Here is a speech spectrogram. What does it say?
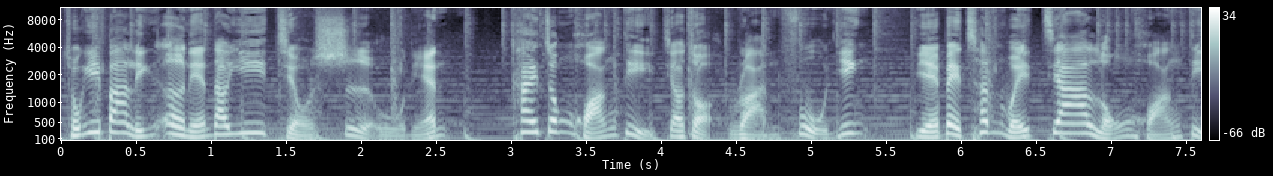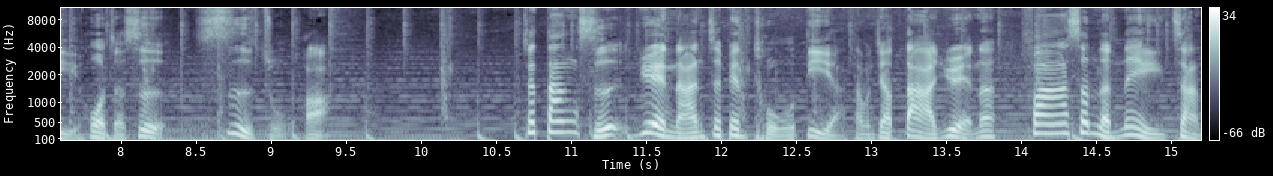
从一八零二年到一九四五年，开宗皇帝叫做阮富英。也被称为加隆皇帝或者是世祖啊，在当时越南这片土地啊，他们叫大越呢，发生了内战。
